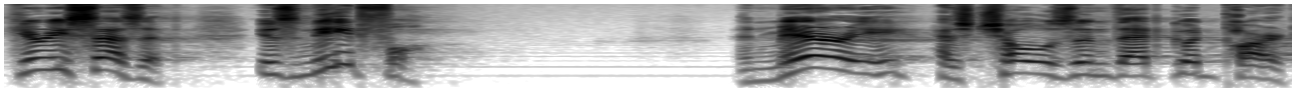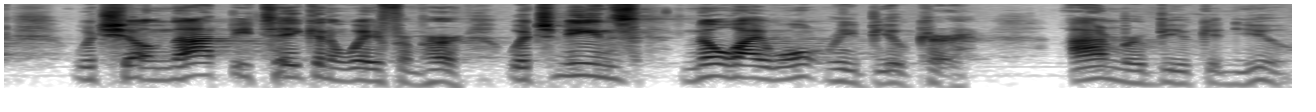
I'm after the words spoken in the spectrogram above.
here he says it, is needful. And Mary has chosen that good part which shall not be taken away from her, which means, no, I won't rebuke her. I'm rebuking you.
